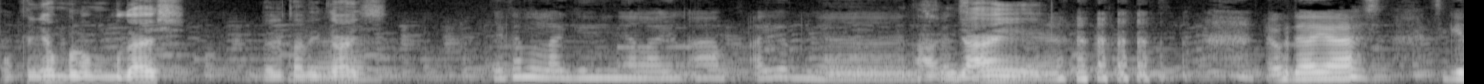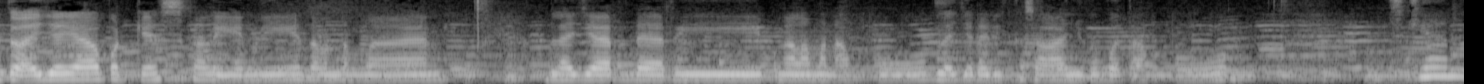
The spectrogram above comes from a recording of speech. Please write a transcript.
kopinya belum guys dari tadi Iya. guys Ya kan lagi nyalain up airnya. Anjay. ya udah ya, segitu aja ya podcast kali ini teman-teman. Belajar dari pengalaman aku, belajar dari kesalahan juga buat aku. Sekian,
